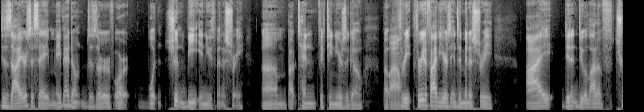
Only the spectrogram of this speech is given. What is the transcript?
desires to say maybe i don't deserve or what shouldn't be in youth ministry um about 10 15 years ago about Wow. three three to five years into ministry I didn't do a lot of tr-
